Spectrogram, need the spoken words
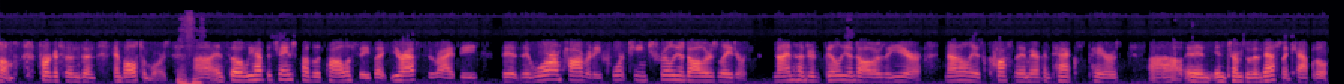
um, Ferguson's and, and Baltimore's. Mm-hmm. Uh, and so we have to change public policy. But you're absolutely right. The the, the war on poverty, $14 trillion later, $900 billion a year, not only is costing the American taxpayers uh, in, in terms of investment capital,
